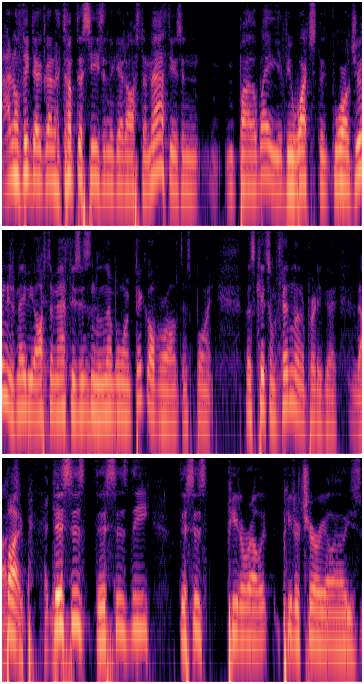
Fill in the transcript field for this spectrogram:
I don't think they're going to dump the season to get Auston Matthews. And by the way, if you watch the World Juniors, maybe Auston Matthews isn't the number one pick overall at this point. Those kids from Finland are pretty good. Not but too bad, yeah. this is this is the this is Peter Rel- Peter Chiarelli's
